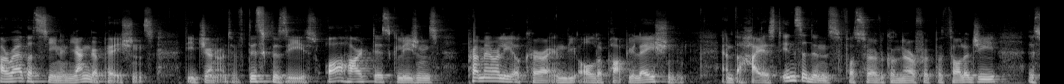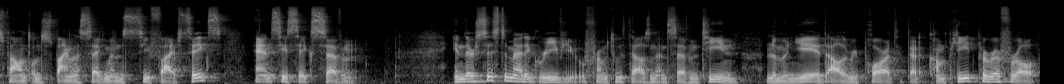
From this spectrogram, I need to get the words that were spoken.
are rather seen in younger patients, degenerative disc disease or hard disc lesions primarily occur in the older population, and the highest incidence for cervical nerve root pathology is found on spinal segments C5-6 and C6-7. In their systematic review from 2017, Lemeunier et al. report that a complete peripheral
